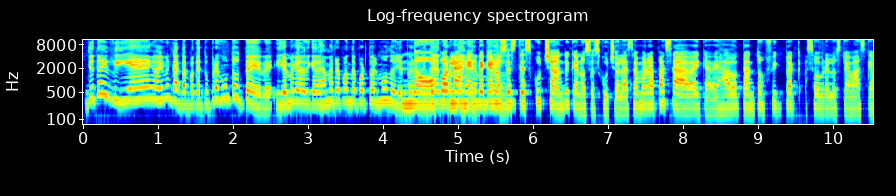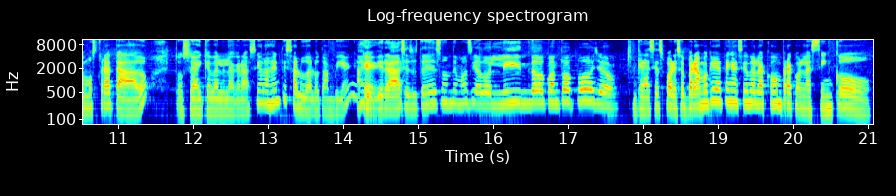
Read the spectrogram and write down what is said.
Yo estoy bien, a mí me encanta porque tú preguntas a ustedes y yo me quedo de que déjame responder por todo el mundo. Yo que No, por la gente que nos está escuchando y que nos escuchó la semana pasada y que ha dejado tanto feedback sobre los temas que hemos tratado. Entonces hay que darle la gracia a la gente y saludarlo también. Ay, que- gracias, ustedes son demasiado lindos. ¿Cuánto apoyo? Gracias por eso. Esperamos que ya estén haciendo la compra con las cinco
